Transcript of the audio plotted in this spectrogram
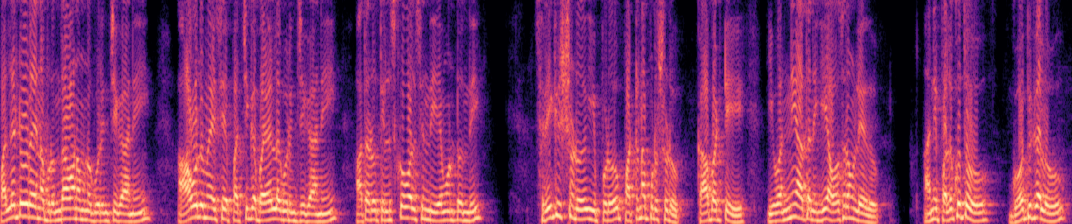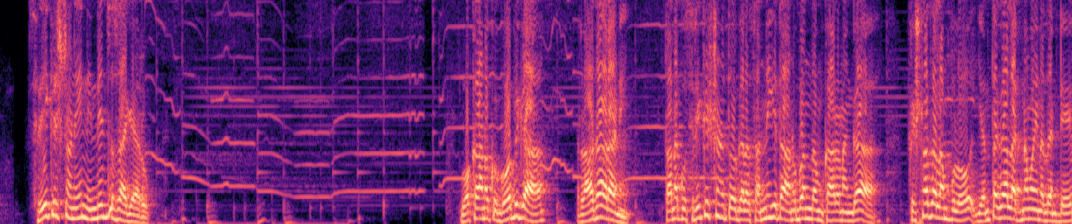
పల్లెటూరైన బృందావనమును గురించి కానీ ఆవులు మేసే పచ్చిక బయళ్ళ గురించి కానీ అతడు తెలుసుకోవాల్సింది ఏముంటుంది? శ్రీకృష్ణుడు ఇప్పుడు పట్టణ పురుషుడు కాబట్టి ఇవన్నీ అతనికి అవసరం లేదు అని పలుకుతూ గోపికలు శ్రీకృష్ణుని నిందించసాగారు. ఒకానొక గోపిక రాధారాణి తనకు శ్రీకృష్ణునితో గల సన్నిహిత అనుబంధం కారణంగా కృష్ణతలంపులో ఎంతగా లగ్నమైనదంటే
